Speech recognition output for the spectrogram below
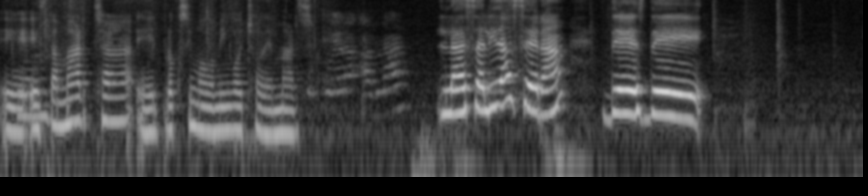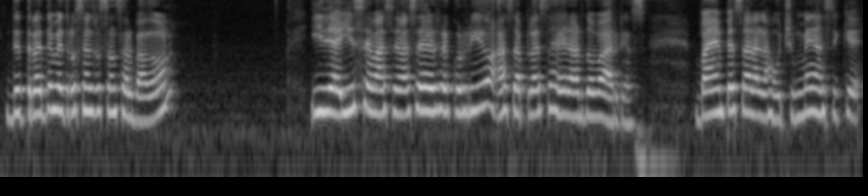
eh, esta marcha el próximo domingo 8 de marzo? La salida será desde detrás de Metrocentro San Salvador y de ahí se va, se va a hacer el recorrido hasta Plaza Gerardo Barrios. Va a empezar a las ocho y media, así que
